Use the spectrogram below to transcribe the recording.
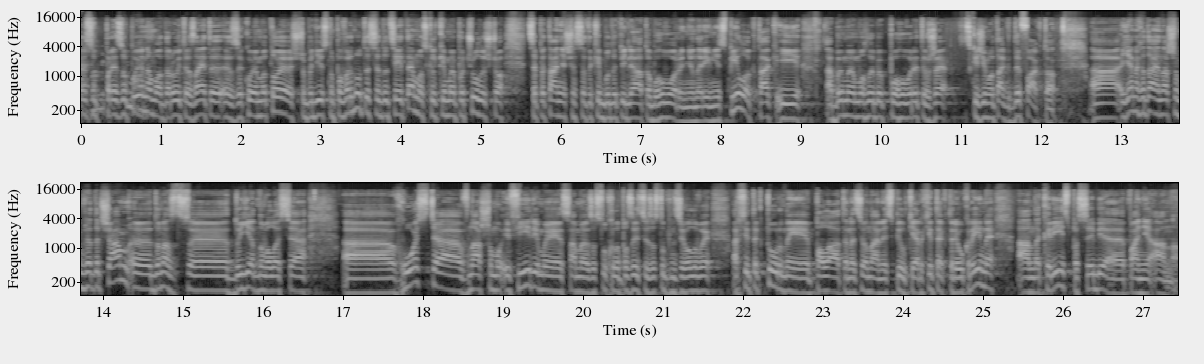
призу- призупинимо. Даруйте, знаєте, з якою метою, щоб дійсно повернутися до цієї теми, оскільки ми почули, що це питання ще все таки буде підлягати обговоренню на рівні спілок, так і аби ми могли би поговорити вже, скажімо так, де-факто. Е, я нагадаю нашим глядачам, е, до нас е, доєднувалася е, гостя в нашому ефірі. Ми саме заслухали позицію заступниці голови архітектурної палати Національної спілки архітекторів України Анна Карій. Спасибі, е, пані Анно.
